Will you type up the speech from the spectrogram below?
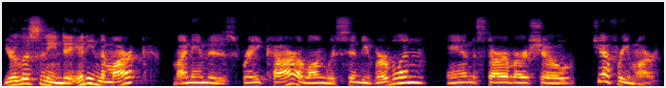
You're listening to Hitting the Mark. My name is Ray Carr, along with Cindy Verbalin, and the star of our show, Jeffrey Mark.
